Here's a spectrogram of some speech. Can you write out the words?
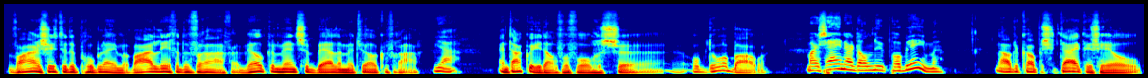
waar zitten de problemen, waar liggen de vragen, welke mensen bellen met welke vraag. ja. En daar kun je dan vervolgens eh, op doorbouwen. Maar zijn er dan nu problemen? Nou, de capaciteit is heel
